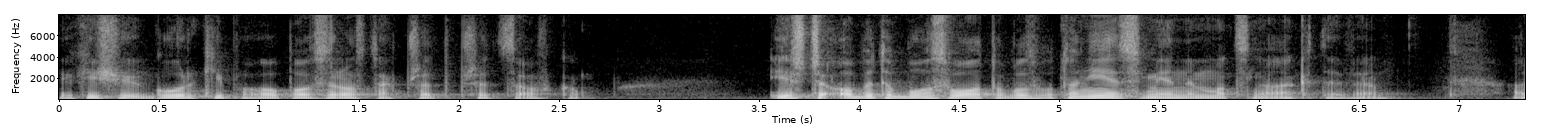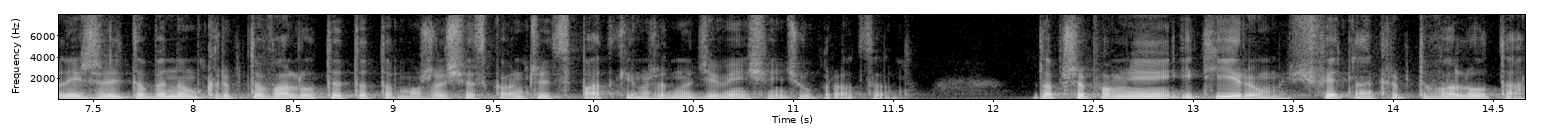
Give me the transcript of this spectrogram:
jakiejś górki po, po wzrostach przed, przed cofką. Jeszcze oby to było złoto, bo złoto nie jest zmiennym mocno aktywem. Ale jeżeli to będą kryptowaluty, to to może się skończyć spadkiem rzędu 90%. Dla przypomnienia, Ethereum, świetna kryptowaluta,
